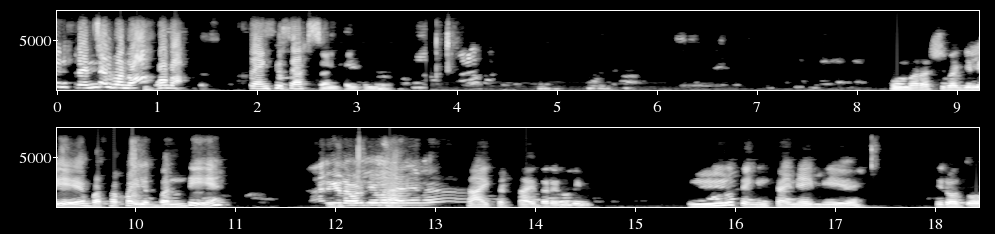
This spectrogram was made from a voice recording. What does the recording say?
ನಿನ್ ಫ್ರೆಂಡ್ ಅಲ್ವನೋ ಹೋಗ. ಥ್ಯಾಂಕ್ ಯು ಸರ್ ಸಾಯಂಕಾಲ ತುಂಬಾ ರಶ್ ಇವಾಗ ಇಲ್ಲಿ ಬಸಪ್ಪ ಇಲ್ಲಿಗ್ ಬಂದಿ. ಕಾಯಿ ಕಟ್ತಾ ಇದ್ದಾರೆ ನೋಡಿ. ಫುಲ್ಲು ತೆಂಗಿನಕಾಯಿನೇ ಇಲ್ಲಿ ಇರೋದು.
